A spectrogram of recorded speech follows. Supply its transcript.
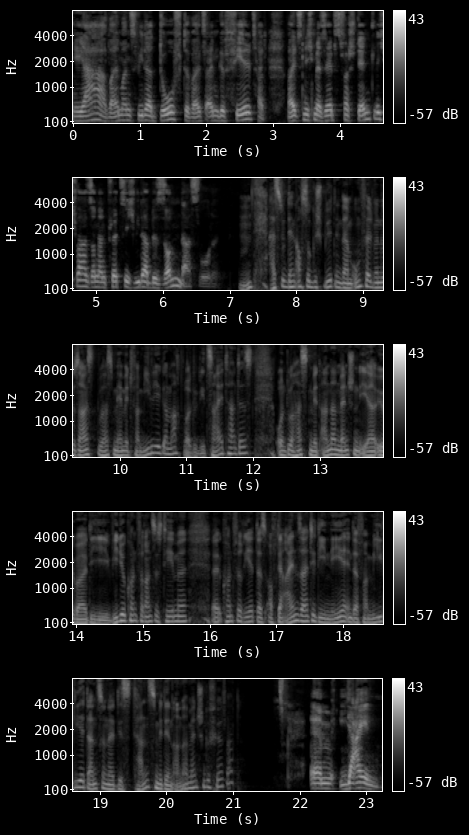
Ja, weil man es wieder durfte, weil es einem gefehlt hat, weil es nicht mehr selbstverständlich war, sondern plötzlich wieder besonders wurde. Hm. Hast du denn auch so gespürt in deinem Umfeld, wenn du sagst, du hast mehr mit Familie gemacht, weil du die Zeit hattest und du hast mit anderen Menschen eher über die Videokonferenzsysteme äh, konferiert, dass auf der einen Seite die Nähe in der Familie dann zu einer Distanz mit den anderen Menschen geführt hat? Ähm, jein.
